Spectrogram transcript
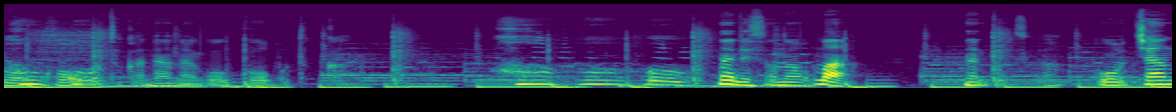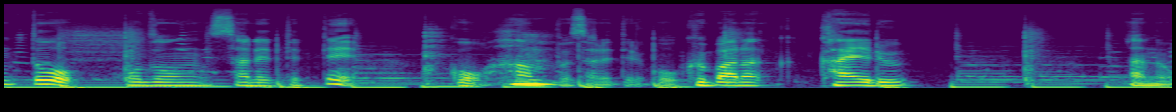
号酵母とか7号酵母とか。ほうほうほう。なんでそのまあなんていうんですか？こうちゃんと保存されててこう頒布されてる、こう配ら買えるあの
